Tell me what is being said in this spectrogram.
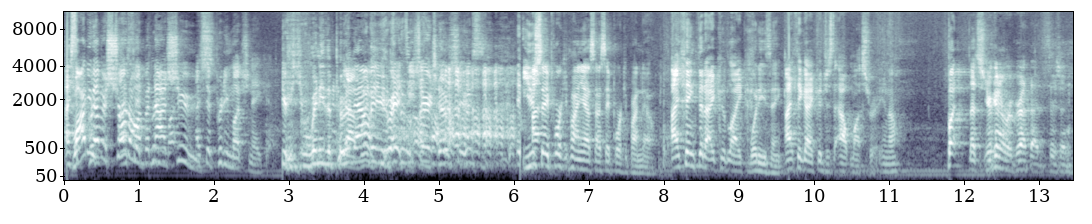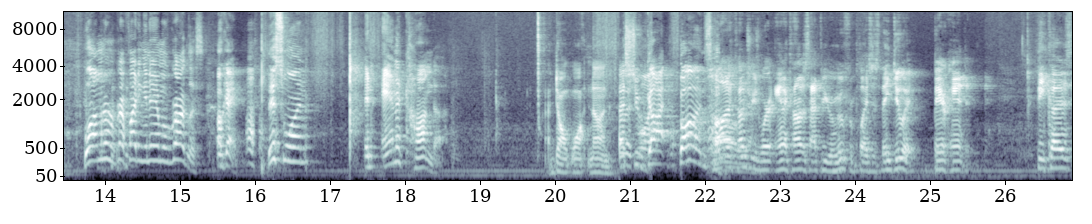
I said Why do you have a shirt on but not shoes? I said pretty much naked. You're, you're Winnie the Pooh Yeah, now. Winnie you wear a t-shirt, no shoes. You say porcupine yes. I say porcupine no. I think that I could like. What do you think? I think I could just outmuster it, you know. But that's You're gonna regret that decision. well, I'm gonna regret fighting an animal regardless. Okay, this one, an anaconda. I don't want none. That's you got buns. A lot of countries where anacondas have to be removed from places, they do it barehanded because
